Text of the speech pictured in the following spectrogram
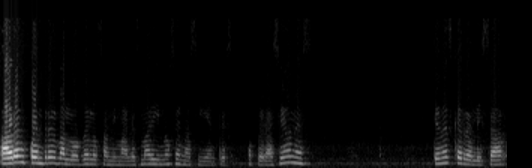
Ahora encuentra el valor de los animales marinos en las siguientes operaciones tienes que realizar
